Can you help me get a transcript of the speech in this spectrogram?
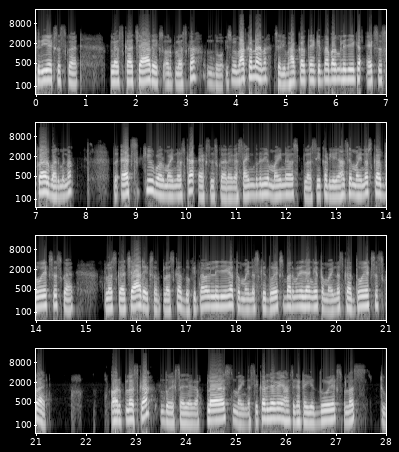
थ्री एक्स स्क्वायर प्लस का चार एक्स और प्लस का दो। इसमें भाग करना है ना? चलिए भाग करते हैं। कितना बार में लीजिएगा? एक्स स्क्वायर बार में ना? तो एक्स क्यूब और माइनस का एक्स स्क्वायर आएगा साइन बदलिए माइनस प्लस ये कट गया। यहाँ से माइनस का दो एक्स स्क्वायर प्लस का चार एक्स और प्लस का दो। कितना बार लीजिएगा तो माइनस के दो एक्स बार में ले जाएँगे तो माइनस का दो एक्स स्क्वायर और प्लस का दो एक्स आ जाएगा। प्लस माइनस से कट जाएगा, यहाँ से घटाइए दो एक्स प्लस टू।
